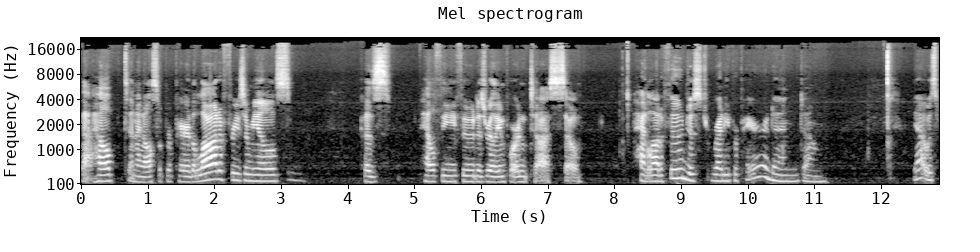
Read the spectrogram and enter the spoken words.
that helped. And I'd also prepared a lot of freezer meals because healthy food is really important to us. So had a lot of food just ready prepared and um, yeah, it was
